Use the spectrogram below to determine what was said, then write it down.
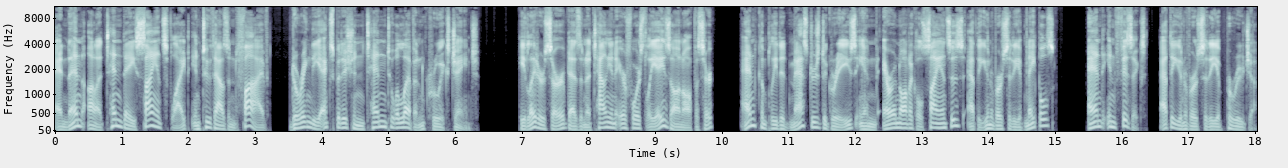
and then on a 10 day science flight in 2005 during the Expedition 10 to 11 crew exchange. He later served as an Italian Air Force liaison officer and completed master's degrees in aeronautical sciences at the University of Naples and in physics at the University of Perugia.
